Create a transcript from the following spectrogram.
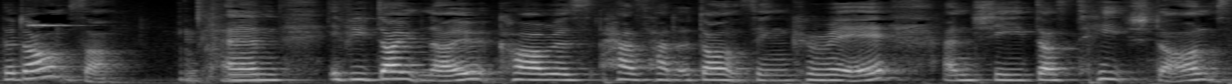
the dancer. Okay. Um, if you don't know, Cara's has had a dancing career and she does teach dance,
